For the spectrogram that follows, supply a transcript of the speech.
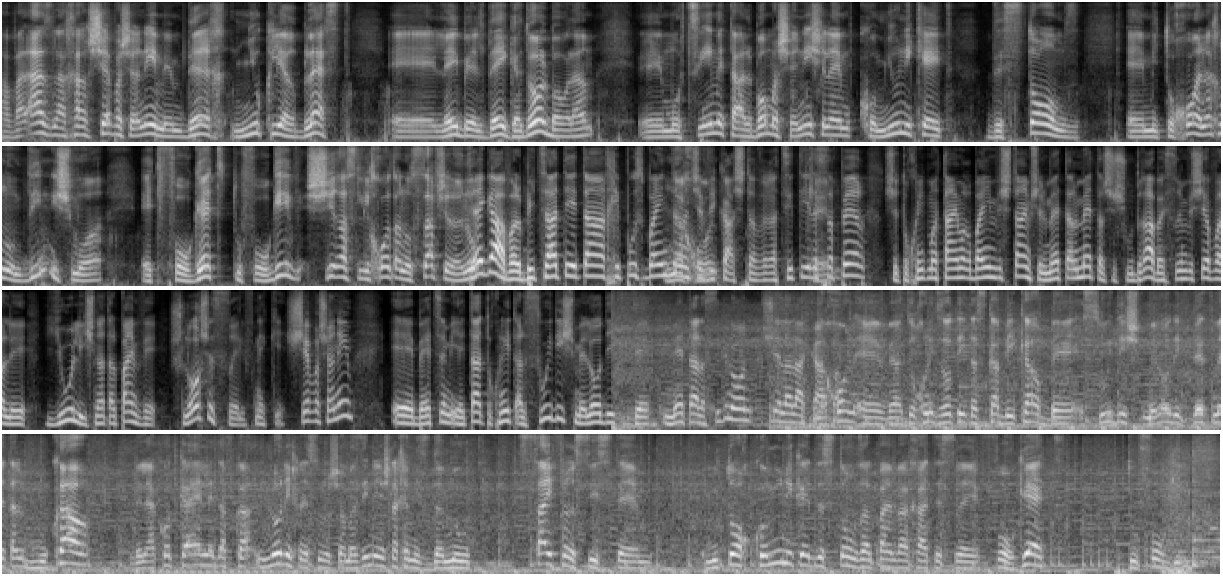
אבל אז, לאחר שבע שנים, הם דרך Nuclear Blast, אה, לייבל די גדול בעולם, אה, מוציאים את האלבום השני שלהם, Communicate the Storms. אה, מתוכו אנחנו עומדים לשמוע את Forget to Forgive, שיר הסליחות הנוסף שלנו. רגע, אבל ביצעתי את החיפוש באינטרנט נכון. שביקשת, ורציתי כן. לספר שתוכנית 242 של מטאל מטאל, ששודרה ב-27 ליולי שנת 2013, לפני כשבע שנים, אה, בעצם היא הייתה תוכנית על Swedish melodic death metal, הסגנון של הלהקה. נכון, אה, והתוכנית הזאת התעסקה בעיקר ב Swedish melodic death metal מוכר, ולהקות כאלה דווקא לא נכנסו לשם, אז הנה יש לכם הזדמנות. Cipher System, מתוך Communicate the Storms 2011, Forget to Forgive.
